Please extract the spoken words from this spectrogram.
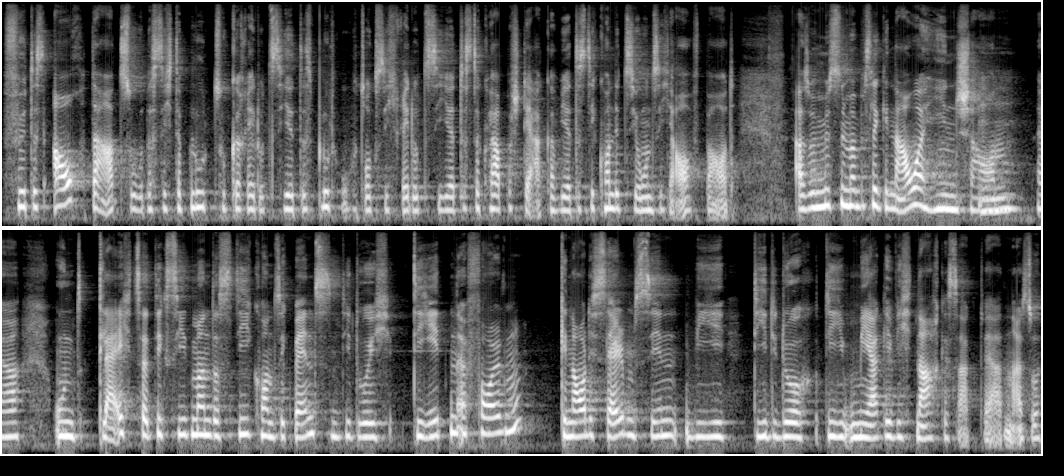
führt es auch dazu, dass sich der Blutzucker reduziert, das Bluthochdruck sich reduziert, dass der Körper stärker wird, dass die Kondition sich aufbaut. Also wir müssen immer ein bisschen genauer hinschauen. Mhm. Ja. Und gleichzeitig sieht man, dass die Konsequenzen, die durch Diäten erfolgen, genau dieselben sind wie die, die durch die Mehrgewicht nachgesagt werden. Also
